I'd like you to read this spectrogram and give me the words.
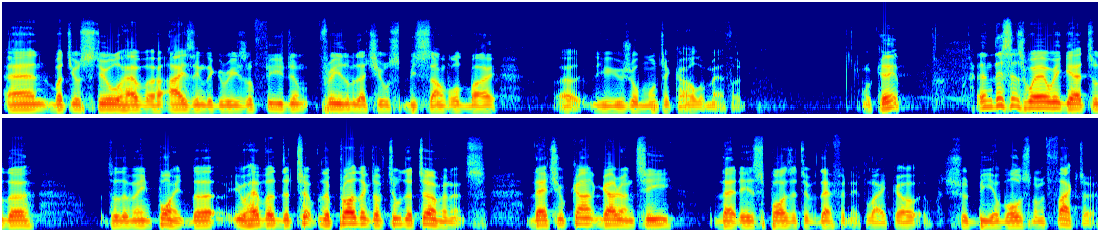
and, but you still have uh, Ising degrees of freedom, freedom that you'll be sampled by uh, the usual Monte Carlo method. Okay? And this is where we get to the, to the main point. The, you have a the product of two determinants that you can't guarantee that is positive definite, like uh, should be a Boltzmann factor.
